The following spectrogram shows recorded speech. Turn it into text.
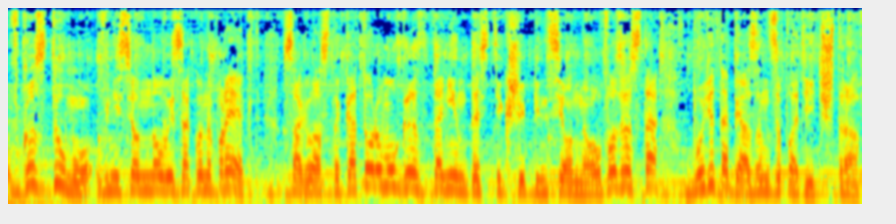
В Госдуму внесен новый законопроект, согласно которому гражданин, достигший пенсионного возраста, будет обязан заплатить штраф.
